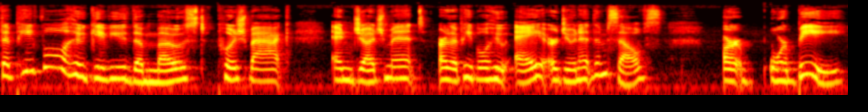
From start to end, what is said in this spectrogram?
the people who give you the most pushback and judgment are the people who a are doing it themselves, or or b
